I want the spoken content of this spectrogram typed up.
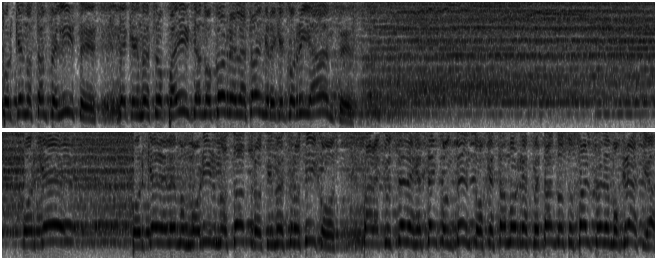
¿Por qué no están felices de que en nuestro país ya no corre la sangre que corría antes? ¿Por qué? ¿Por qué debemos morir nosotros y nuestros hijos para que ustedes estén contentos que estamos respetando su falsa democracia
